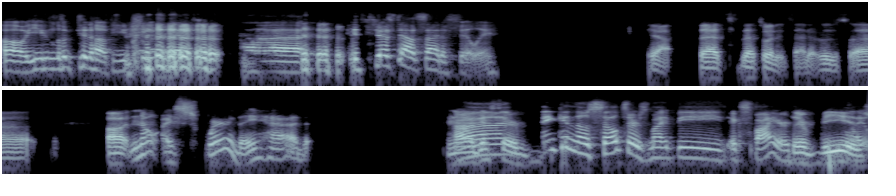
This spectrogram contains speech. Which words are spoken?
Oh, you looked it up. You cheated. uh, it's just outside of Philly. Yeah, that's that's what it said. It was uh uh no, I swear they had no, I guess I'm Thinking those seltzers might be expired. their V is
